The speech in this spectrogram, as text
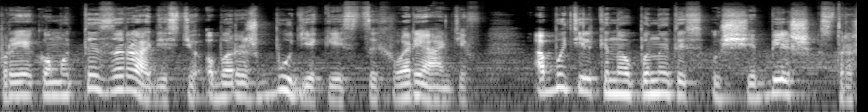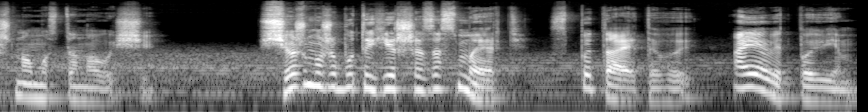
при якому ти з радістю обереш будь-який з цих варіантів, аби тільки не опинитись у ще більш страшному становищі. Що ж може бути гірше за смерть? спитаєте ви, а я відповім.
